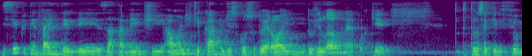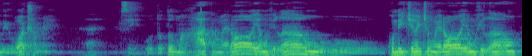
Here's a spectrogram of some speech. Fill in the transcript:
de sempre tentar entender exatamente aonde que cabe o discurso do herói e do vilão, né? Porque trouxe aquele filme Watchmen, Sim. o Dr. Manhattan é um herói, é um vilão, o comediante é um herói, é um vilão,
